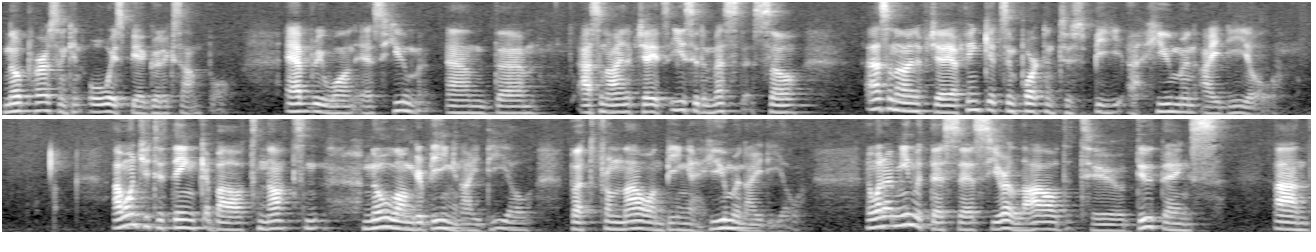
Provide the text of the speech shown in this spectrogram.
No person can always be a good example. Everyone is human and um, as an INFJ it's easy to miss this. So as an INFJ I think it's important to be a human ideal. I want you to think about not no longer being an ideal but from now on being a human ideal. And what I mean with this is you're allowed to do things and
